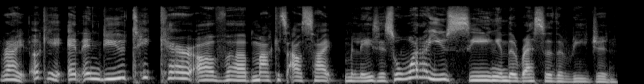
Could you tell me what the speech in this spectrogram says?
Right. Okay. And and do you take care of uh, markets outside Malaysia? So what are you seeing in the rest of the region?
